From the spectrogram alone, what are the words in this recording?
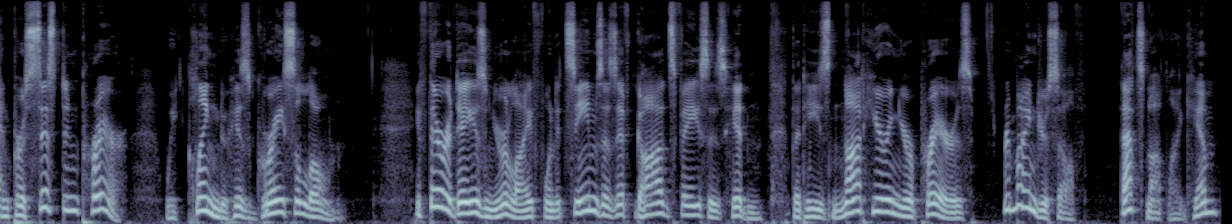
and persist in prayer. We cling to his grace alone. If there are days in your life when it seems as if God's face is hidden, that he's not hearing your prayers, remind yourself that's not like him.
